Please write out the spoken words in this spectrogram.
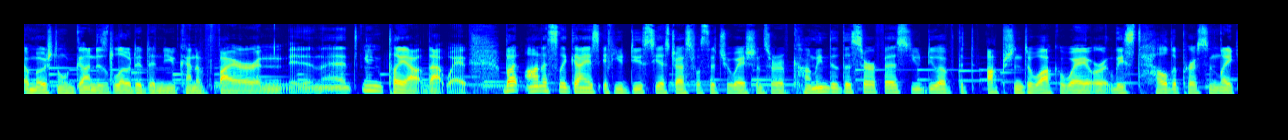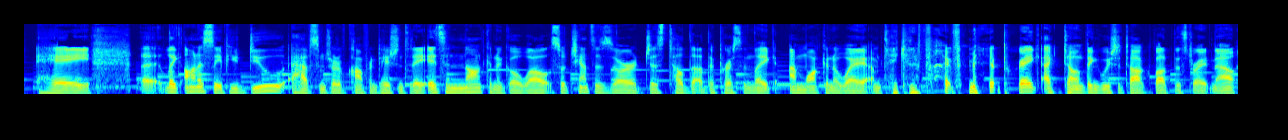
emotional gun is loaded, and you kind of fire, and it can play out that way. But honestly, guys, if you do see a stressful situation sort of coming to the surface, you do have the option to walk away, or at least tell the person, like, hey, uh, like, honestly, if you do have some sort of confrontation today, it's not going to go well. So chances are just tell the other person, like, I'm walking away. I'm taking a five minute break. I don't think we should talk about this right now.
